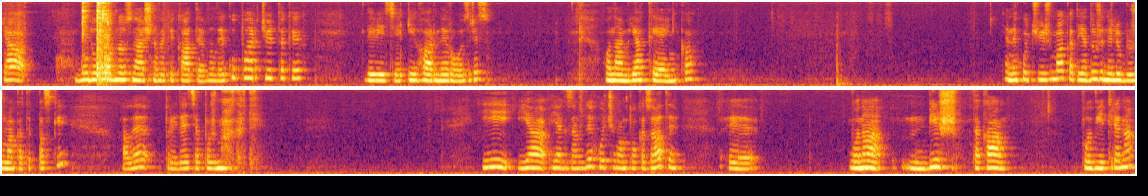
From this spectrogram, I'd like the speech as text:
Я буду однозначно випікати велику партію таких. Дивіться, який гарний розріз. Вона м'якенька. Я не хочу її жмакати, я дуже не люблю жмакати паски, але прийдеться пожмакати. І я, як завжди, хочу вам показати, е, вона більш така повітряна,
